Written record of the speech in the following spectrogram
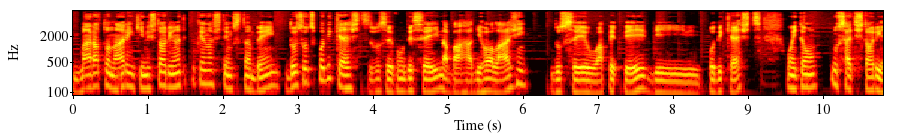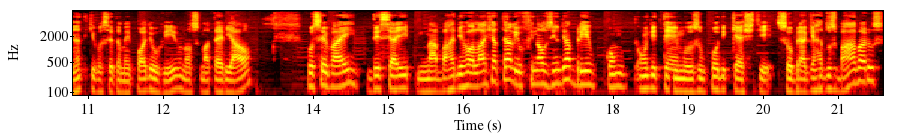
maratonarem aqui no Historiante, porque nós temos também dois outros podcasts. Vocês vão descer aí na barra de rolagem do seu app de podcasts, ou então no site Historiante, que você também pode ouvir o nosso material. Você vai descer aí na barra de rolagem até ali o finalzinho de abril, onde temos um podcast sobre a Guerra dos Bárbaros,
